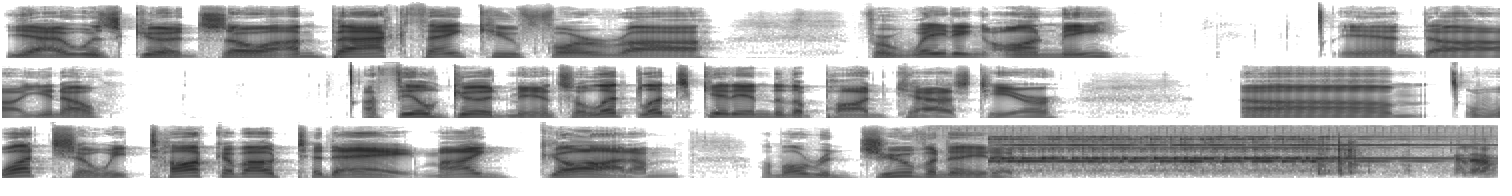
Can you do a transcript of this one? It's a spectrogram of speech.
Yeah, it was good. So I'm back. Thank you for uh, for waiting on me, and uh, you know, I feel good, man. So let let's get into the podcast here. Um, what shall we talk about today? My God, I'm I'm all rejuvenated. Hello?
